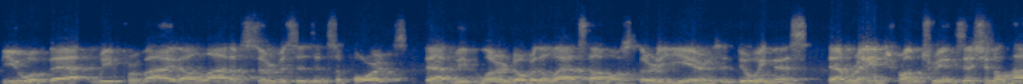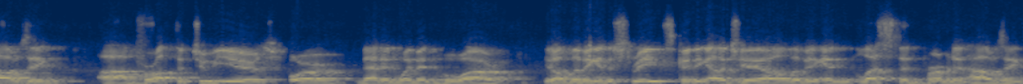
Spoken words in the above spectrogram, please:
view of that, we provide a lot of services and supports that we've learned over the last almost 30 years in doing this that range from transitional housing um, for up to two years for men and women who are, you know, living in the streets, getting out of jail, living in less than permanent housing.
